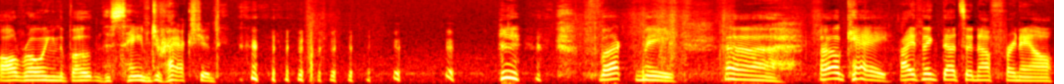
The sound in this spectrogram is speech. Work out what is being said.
all rowing the boat in the same direction. Fuck me. Uh, okay, I think that's enough for now.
